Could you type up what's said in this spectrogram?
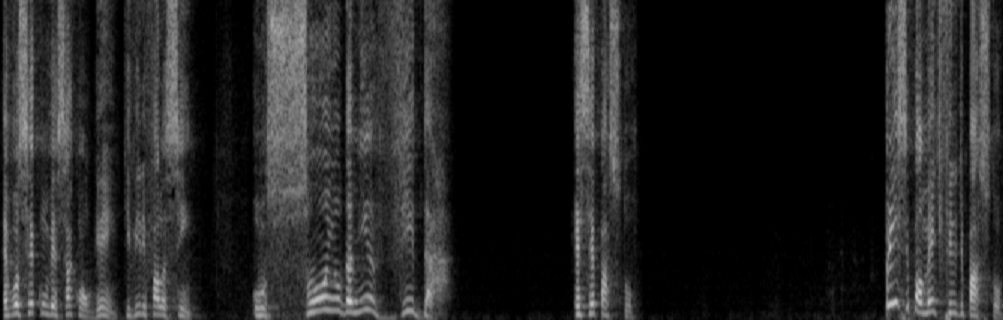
É você conversar com alguém que vira e fala assim: "O sonho da minha vida é ser pastor". Principalmente filho de pastor.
